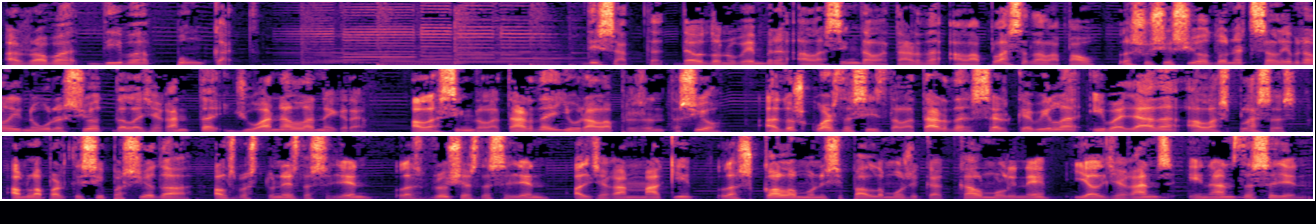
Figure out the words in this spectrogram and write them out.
arroba diva.cat. Dissabte, 10 de novembre, a les 5 de la tarda, a la plaça de la Pau, l'associació Dona't celebra la inauguració de la geganta Joana la Negra. A les 5 de la tarda hi haurà la presentació. A dos quarts de sis de la tarda, cercavila i ballada a les places, amb la participació de Els Bastoners de Sallent, Les Bruixes de Sallent, El Gegant Maqui, l'Escola Municipal de Música Cal Moliner i els Gegants i Nans de Sallent.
